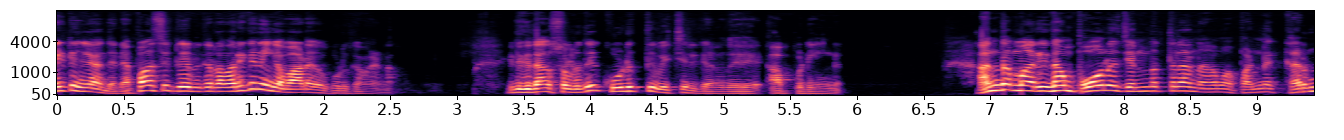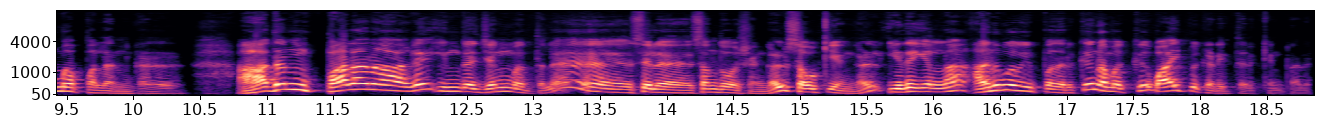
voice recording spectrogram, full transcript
ரைட்டுங்க அந்த டெபாசிட் இருக்கிற வரைக்கும் நீங்கள் வாடகை கொடுக்க வேண்டாம். இதுக்கு தான் சொல்கிறது கொடுத்து வச்சிருக்கிறது அப்படின்னு. அந்த மாதிரி தான் போன ஜென்மத்தில் நாம் பண்ண கர்ம பலன்கள். அதன் பலனாக இந்த ஜென்மத்தில் சில சந்தோஷங்கள் சௌக்கியங்கள் இதையெல்லாம் அனுபவிப்பதற்கு நமக்கு வாய்ப்பு கிடைத்திருக்கின்றது.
